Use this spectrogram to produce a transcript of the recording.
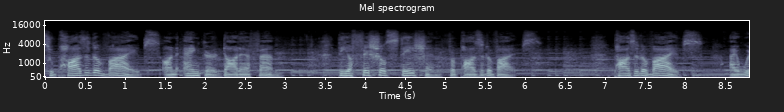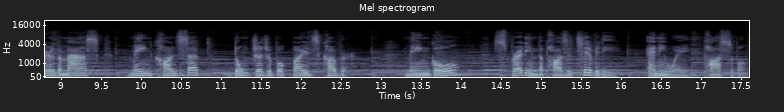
to Positive Vibes on Anchor.fm, the official station for Positive Vibes. Positive Vibes. I wear the mask. Main concept don't judge a book by its cover. Main goal spreading the positivity any way possible.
